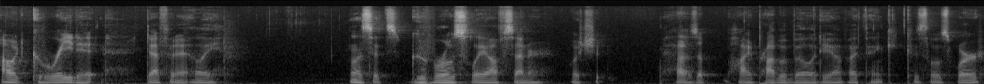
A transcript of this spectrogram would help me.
I would grade it definitely, unless it's grossly off center, which it has a high probability of, I think, because those were.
